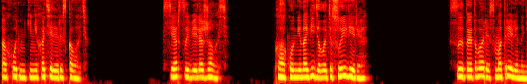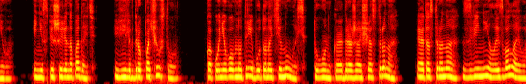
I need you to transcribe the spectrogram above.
Охотники не хотели рисковать. Сердце Веля жалось. Как он ненавидел эти суеверия. Сытые твари смотрели на него и не спешили нападать. Вилли вдруг почувствовал, как у него внутри будто натянулась тонкая дрожащая струна. Эта струна звенела и звала его.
